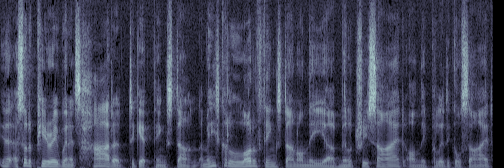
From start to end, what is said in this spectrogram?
a sort of period when it's harder to get things done. I mean, he's got a lot of things done on the uh, military side, on the political side,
